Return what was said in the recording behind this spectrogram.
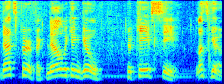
That's perfect. Now we can go to Cave C. Let's go.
